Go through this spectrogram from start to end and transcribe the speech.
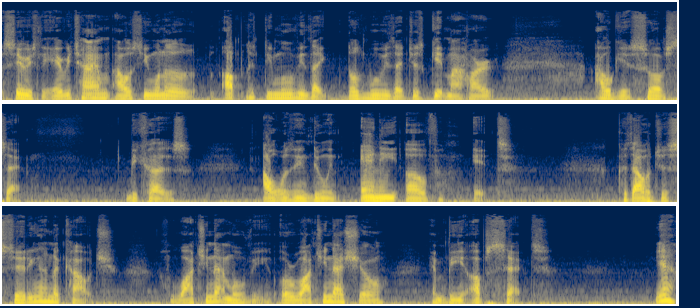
seriously, every time I would see one of those uplifting movies, like those movies that just get my heart, I would get so upset because I wasn't doing any of it. Because I was just sitting on the couch watching that movie or watching that show and being upset. Yeah.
